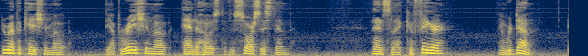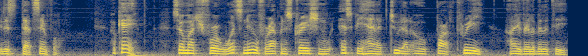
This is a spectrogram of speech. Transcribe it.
the replication mode, the operation mode, and the host of the source system. Then select configure, and we're done. It is that simple. Okay, so much for what's new for administration with SAP HANA 2.0 Part 3, high availability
